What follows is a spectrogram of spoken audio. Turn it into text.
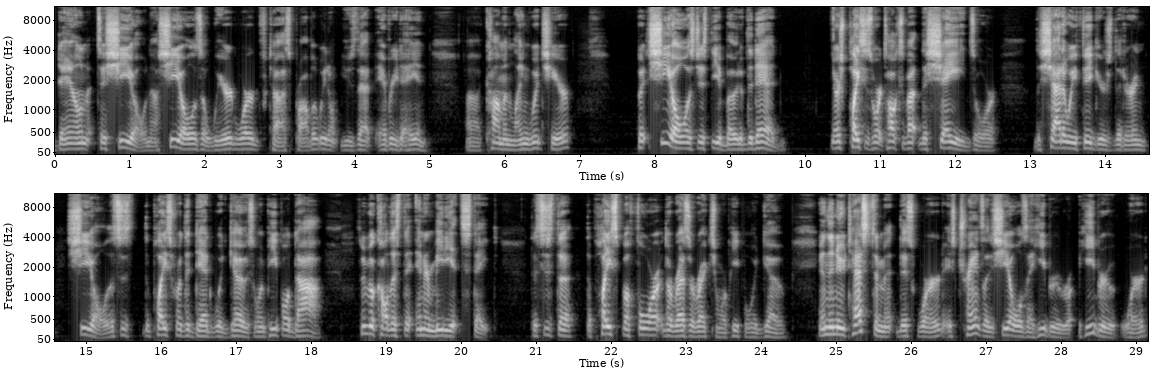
down to Sheol. Now, Sheol is a weird word to us, probably. We don't use that every day. in uh, common language here. But Sheol is just the abode of the dead. There's places where it talks about the shades or the shadowy figures that are in Sheol. This is the place where the dead would go. So when people die, some people call this the intermediate state. This is the, the place before the resurrection where people would go. In the New Testament, this word is translated, Sheol is a Hebrew, Hebrew word.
